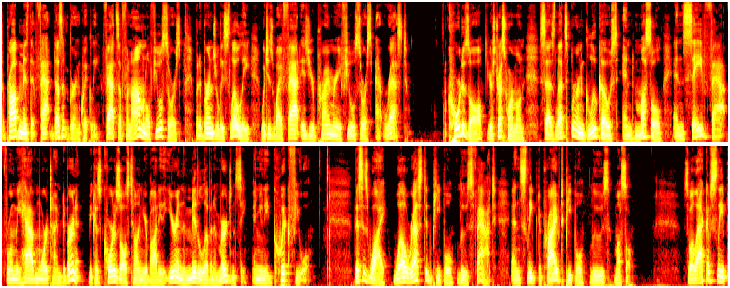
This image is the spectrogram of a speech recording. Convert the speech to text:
The problem is that fat doesn't burn quickly. Fat's a phenomenal fuel source, but it burns really slowly, which is why fat is your primary fuel source at rest. Cortisol, your stress hormone, says let's burn glucose and muscle and save fat for when we have more time to burn it because cortisol is telling your body that you're in the middle of an emergency and you need quick fuel. This is why well rested people lose fat and sleep deprived people lose muscle. So, a lack of sleep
